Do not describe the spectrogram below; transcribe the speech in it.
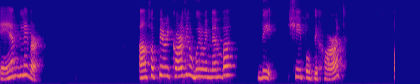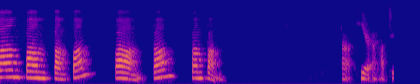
and liver. And for pericardium, we remember the shape of the heart. Pum, pum, pum, pum, pum, pum, pum, pum. Uh, here I have to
